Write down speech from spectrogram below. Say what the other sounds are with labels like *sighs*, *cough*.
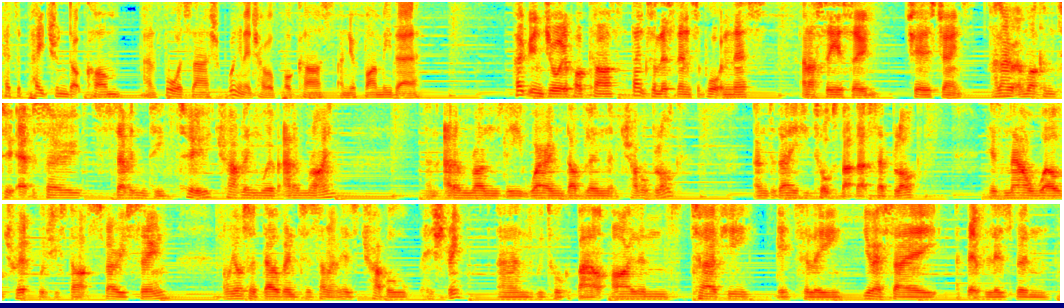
head to patreon.com and forward slash winging it travel podcast and you'll find me there. Hope you enjoy the podcast. Thanks for listening and supporting this, and I'll see you soon. Cheers, James. Hello, and welcome to episode 72 Travelling with Adam Ryan. And Adam runs the Where in Dublin travel blog. And today he talks about that said blog, his now world trip, which he starts very soon. And we also delve into some of his travel history. And we talk about Ireland, Turkey, Italy, USA, a bit of Lisbon,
